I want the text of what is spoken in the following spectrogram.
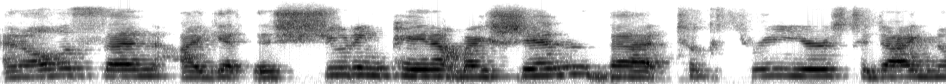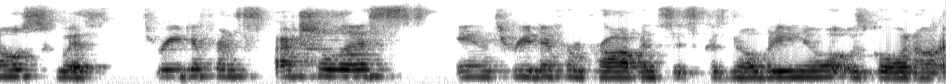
and all of a sudden, I get this shooting pain at my shin that took three years to diagnose with three different specialists in three different provinces because nobody knew what was going on.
